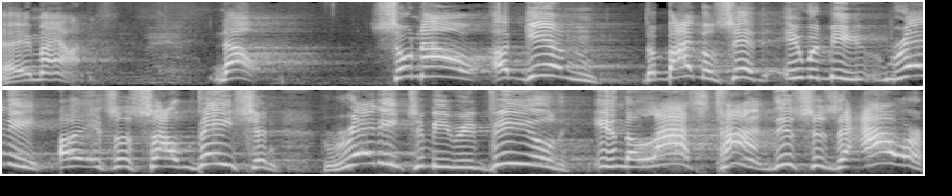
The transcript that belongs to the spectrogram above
Amen. Now, so now again, the Bible said it would be ready, uh, it's a salvation ready to be revealed in the last time. This is the hour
